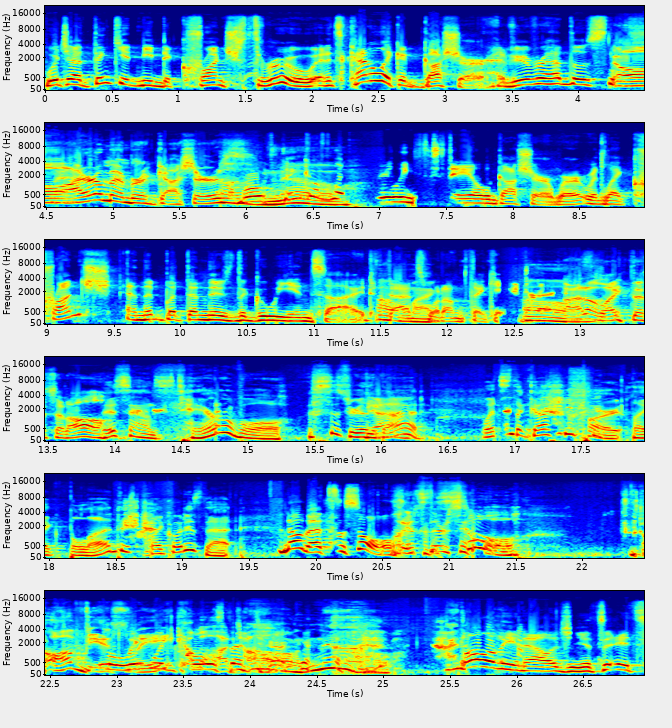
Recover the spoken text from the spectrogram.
which I think you'd need to crunch through, and it's kind of like a gusher. Have you ever had those? little Oh, snacks? I remember gushers. Oh, Well, think of like really stale gusher where it would like crunch and then but then there's the gooey inside. Oh, that's my- what I'm thinking. Oh. I don't like this at all. This sounds terrible. This is really Yeah. bad. What's the gushy part? Like blood? Like what is that? No, that's the soul. it's their soul. Obviously, liquid come on. center. Oh no. Follow the analogy. It's it's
